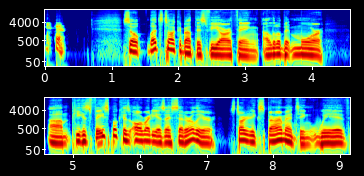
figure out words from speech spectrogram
So let's talk about this VR thing a little bit more um, because Facebook has already, as I said earlier, started experimenting with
